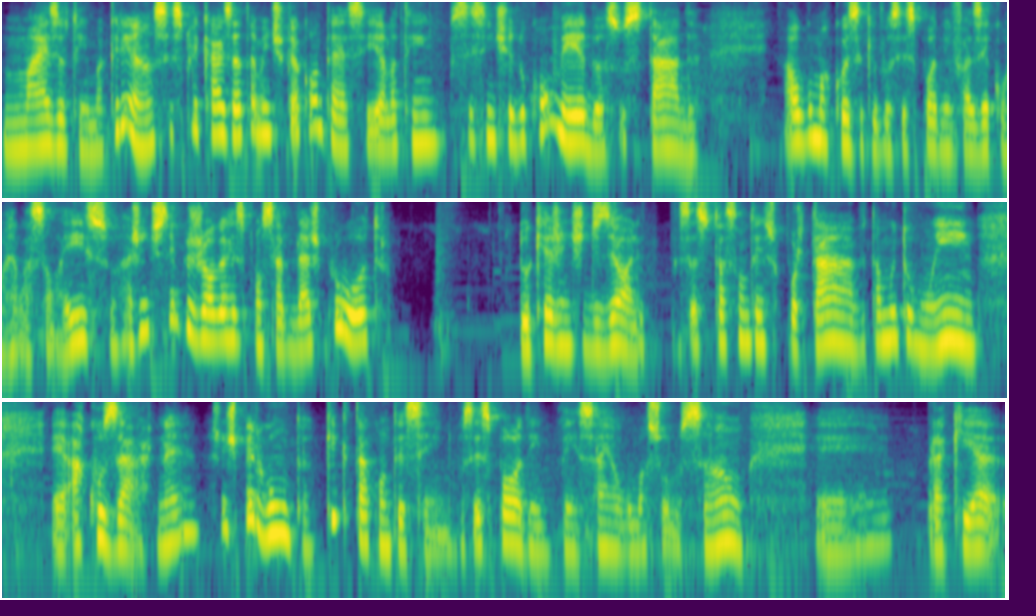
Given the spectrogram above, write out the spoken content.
mas eu tenho uma criança, explicar exatamente o que acontece e ela tem se sentido com medo, assustada. Alguma coisa que vocês podem fazer com relação a isso? A gente sempre joga a responsabilidade para o outro do que a gente dizer, olha, essa situação está insuportável, está muito ruim, é, acusar, né? A gente pergunta, o que está acontecendo? Vocês podem pensar em alguma solução é, para que a,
